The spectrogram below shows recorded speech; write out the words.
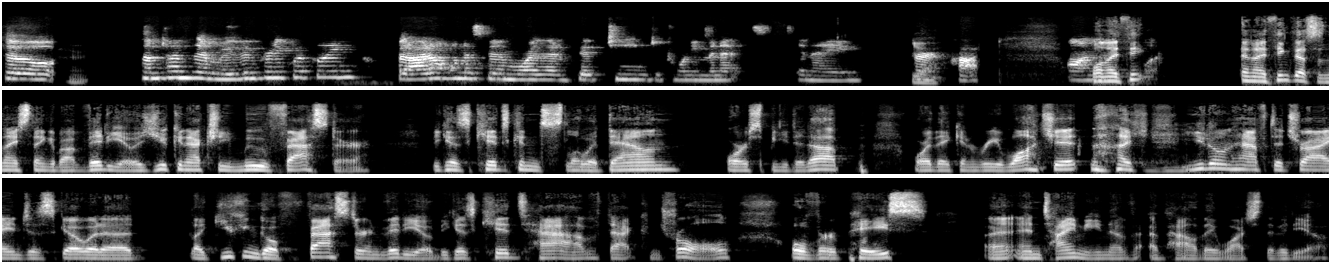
So Alright. sometimes they're moving pretty quickly, but I don't want to spend more than 15 to 20 minutes in a Yeah. current class on Well, and I think and I think that's the nice thing about video is you can actually move faster because kids can slow it down or speed it up or they can rewatch it. like Mhm. you don't have to try and just go at a like you can go faster in video because kids have that control over pace and timing of, of how they watch the video.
